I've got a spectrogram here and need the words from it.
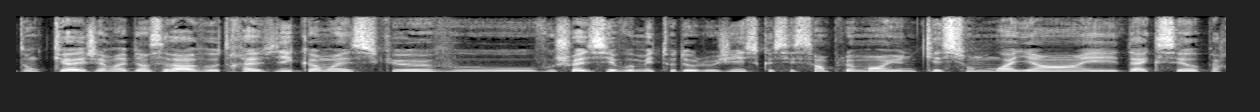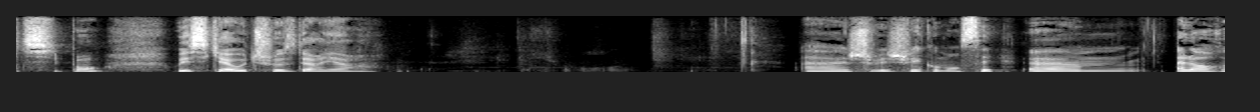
Donc euh, j'aimerais bien savoir votre avis. Comment est-ce que vous, vous choisissez vos méthodologies? Est-ce que c'est simplement une question de moyens et d'accès aux participants? Ou est-ce qu'il y a autre chose derrière? Euh, je, vais, commencer. Euh, alors,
